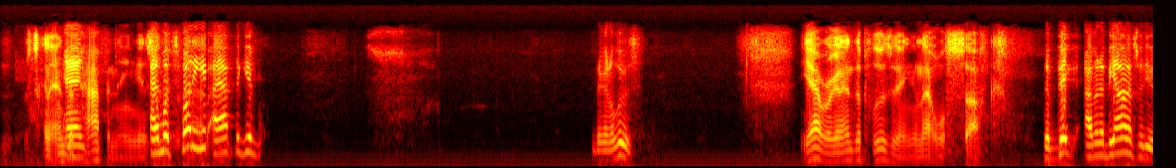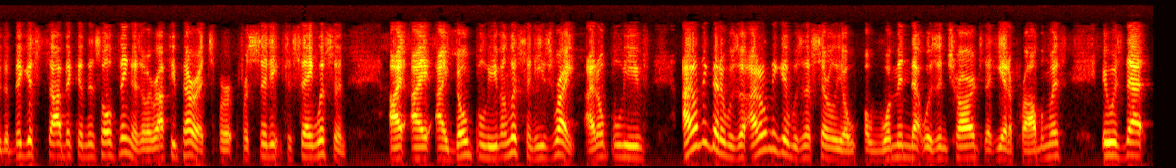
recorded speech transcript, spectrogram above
what's going to end And- up happening is. And what's funny, I have to give. They're going to lose. Yeah, we're going to end up losing, and that will suck. The big I'm going to be honest with you. The biggest topic in this whole thing is Rafi Peretz for for for saying, listen, I, I I don't believe, and listen, he's right. I don't believe. I don't think that it was. I don't think it was necessarily a, a woman that was in charge that he had a problem with. It was that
